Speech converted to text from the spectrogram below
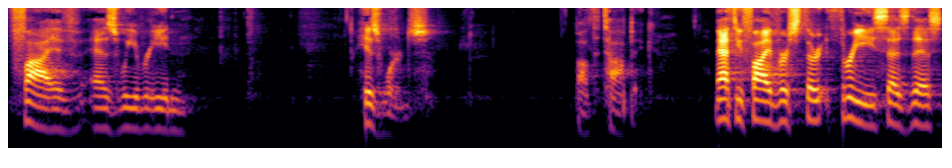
5 as we read his words about the topic. Matthew 5, verse 3 says this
